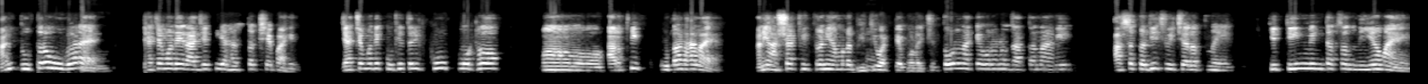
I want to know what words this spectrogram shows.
आणि दुसरं उघड आहे. ज्याच्यामध्ये राजकीय हस्तक्षेप आहे ज्याच्यामध्ये कुठेतरी खूप मोठं आर्थिक उलाढाल आहे आणि अशा ठिकाणी आम्हाला भीती. वाटते बोलायची टोल नाक्यावरून जाताना आम्ही असं कधीच विचारत नाही की तीन मिनिटाचा नियम आहे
